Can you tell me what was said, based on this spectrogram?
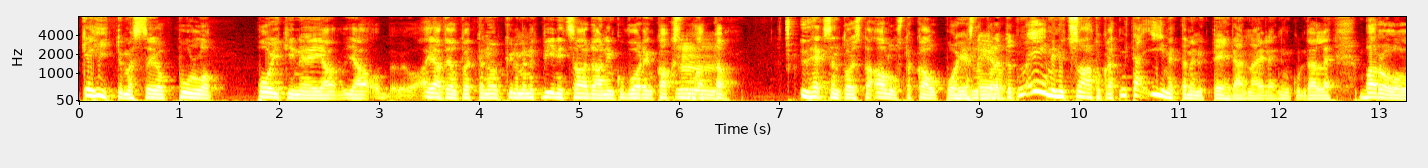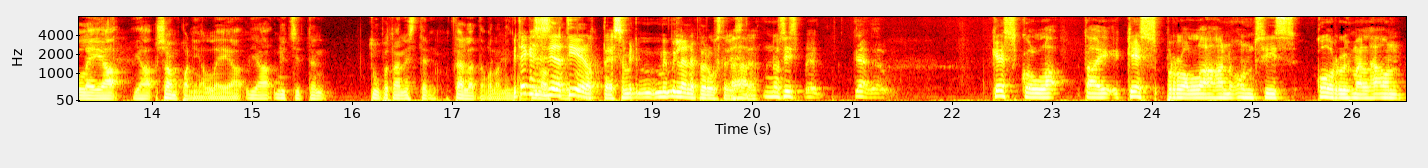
kehittymässä jo pullo poikineen ja, ja ajateltu, että no, kyllä me nyt viinit saadaan niin kuin vuoden 2000 mm 19 alusta kauppoihin ja sitten Niin todettu, että no ei me nyt saatukaan, että mitä ihmettä me nyt tehdään näille niin kuin tälle Barololle ja, ja Champagnalle ja, ja nyt sitten tuupataan ne sitten tällä tavalla. Niin Mitenkä se siinä tiedotteessa, mi- mi- millä ne perusteli sitä? Äh, no siis Keskolla tai Kesprollahan on siis, K-ryhmällä on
